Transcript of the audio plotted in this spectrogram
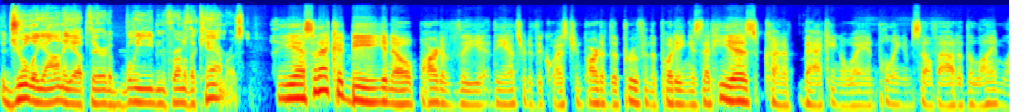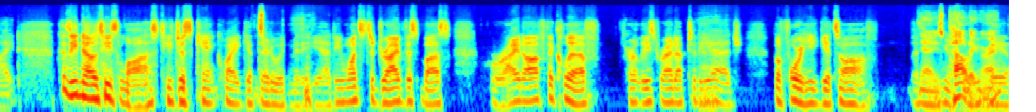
Giuliani up there to bleed in front of the cameras. Yeah, so that could be, you know, part of the the answer to the question. Part of the proof in the pudding is that he is kind of backing away and pulling himself out of the limelight because he knows he's lost. He just can't quite get there to admit it yet. He wants to drive this bus right off the cliff, or at least right up to the yeah. edge, before he gets off. Yeah, he's pouting, right?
